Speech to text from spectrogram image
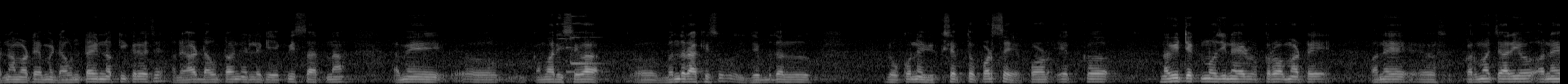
એના માટે અમે ડાઉન ટાઈમ નક્કી કર્યો છે અને આ ડાઉન ટાઈમ એટલે કે એકવીસ સાતના અમે અમારી સેવા બંધ રાખીશું. જે બદલ લોકોને વિક્ષેપ તો પડશે, પણ એક નવી ટેકનોલોજીને એડ કરવા માટે અને કર્મચારીઓ અને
